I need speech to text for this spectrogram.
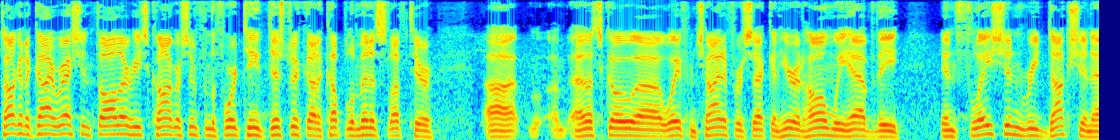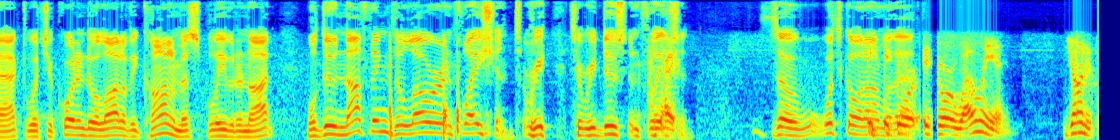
Talking to Guy Reschenthaler, he's congressman from the 14th district. Got a couple of minutes left here. Uh, uh, let's go uh, away from China for a second. Here at home, we have the Inflation Reduction Act, which, according to a lot of economists, believe it or not, will do nothing to lower inflation, to, re- to reduce inflation. Right. So, what's going on it's, with it's that? Or, it's Orwellian. John, it's,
